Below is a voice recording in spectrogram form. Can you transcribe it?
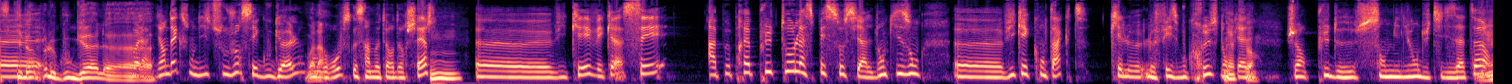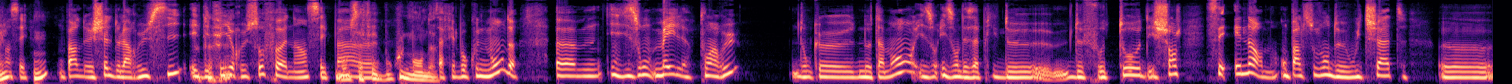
euh, C'était un peu le Google. euh, Voilà, Yandex, on dit toujours c'est Google, Voilà. en gros, parce que c'est un moteur de recherche. mhm. euh, VK, VK, c'est à peu près plutôt l'aspect social. Donc ils ont euh, VK Contact, qui est le, le Facebook russe, donc il y a D'accord. Genre plus de 100 millions d'utilisateurs. Oui. Enfin, c'est- Mhm. on parle de l'échelle de la Russie et Tout des fait. pays russophones. Hein, c'est pas, Donc ça fait beaucoup de monde. ça fait beaucoup de monde. Euh, ils ont mail.ru. Donc euh, notamment, ils ont, ils ont des applis de, de photos, d'échanges. C'est énorme. On parle souvent de WeChat euh,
